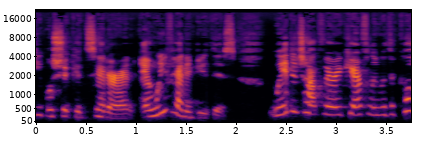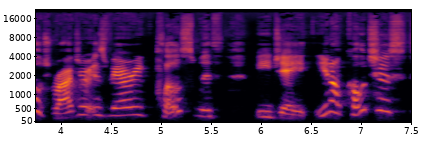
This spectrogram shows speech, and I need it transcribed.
people should consider, and, and we've had to do this. We had to talk very carefully with the coach. Roger is very close with BJ. You know, coaches,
